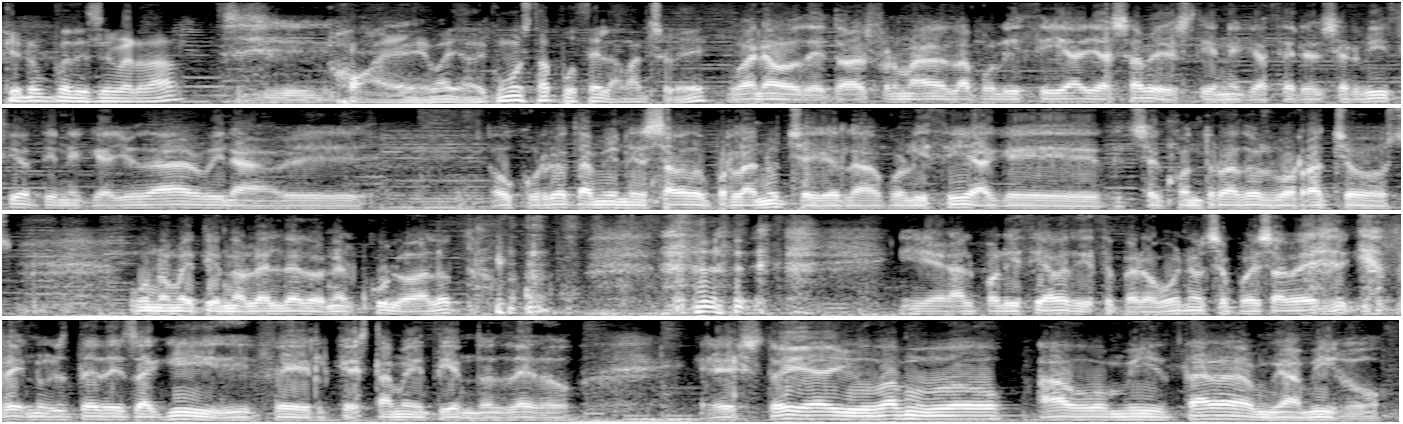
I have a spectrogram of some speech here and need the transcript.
que no puede ser verdad. Sí. Joder, vaya, ¿cómo está Pucela, macho, eh? Bueno, de todas formas, la policía, ya sabes, tiene que hacer el servicio, tiene que ayudar. Mira, eh, ocurrió también el sábado por la noche que la policía que se encontró a dos borrachos, uno metiéndole el dedo en el culo al otro. Y llega el policía y dice, pero bueno, ¿se puede saber qué hacen ustedes aquí? Dice el que está metiendo el dedo, estoy ayudando a vomitar a mi amigo.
